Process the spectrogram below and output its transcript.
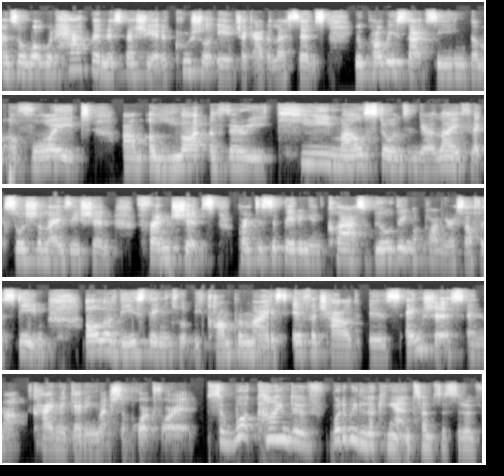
And so what would happen especially at a crucial age like adolescence you'll probably start seeing them avoid um, a lot of very key milestones in their life like socialization friendships participating in class building upon your self-esteem. All of these things would be compromised if a child is anxious and not kind of getting much support support for it. So, what kind of what are we looking at in terms of sort of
